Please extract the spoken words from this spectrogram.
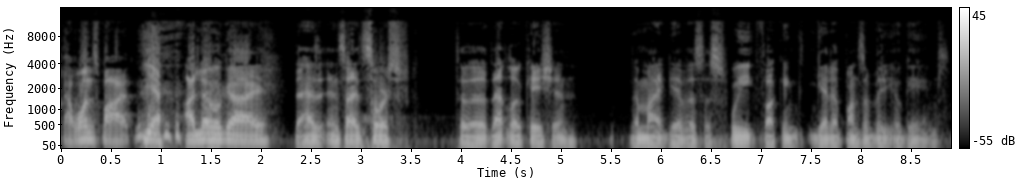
that one spot. Yeah, I know a guy that has an inside source to the, that location that might give us a sweet fucking get up on some video games.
